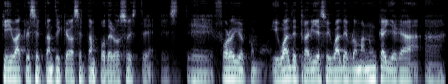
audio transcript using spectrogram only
que iba a crecer tanto y que va a ser tan poderoso este, este foro. Yo como igual de travieso, igual de broma, nunca llega a,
